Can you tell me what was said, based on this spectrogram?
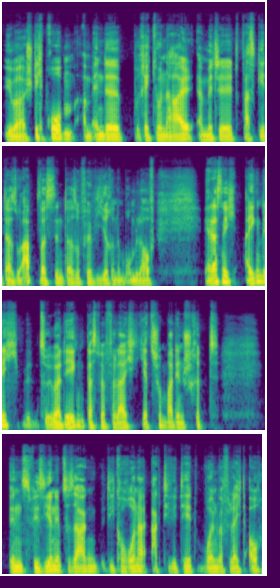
über Stichproben am Ende regional ermittelt, was geht da so ab, was sind da so für Viren im Umlauf. Wäre das nicht eigentlich zu überlegen, dass wir vielleicht jetzt schon mal den Schritt ins Visier nehmen, zu sagen, die Corona-Aktivität wollen wir vielleicht auch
